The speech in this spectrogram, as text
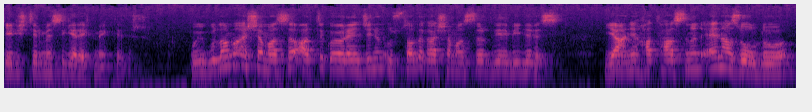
geliştirmesi gerekmektedir. Uygulama aşaması artık öğrencinin ustalık aşamasıdır diyebiliriz. Yani hatasının en az olduğu,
